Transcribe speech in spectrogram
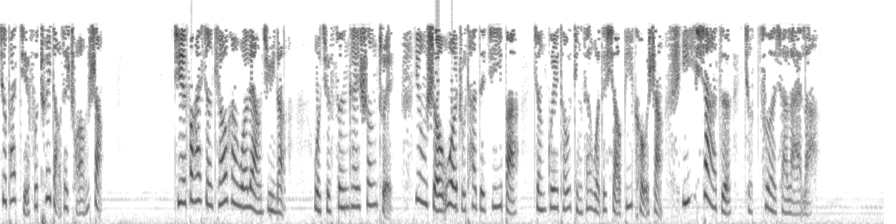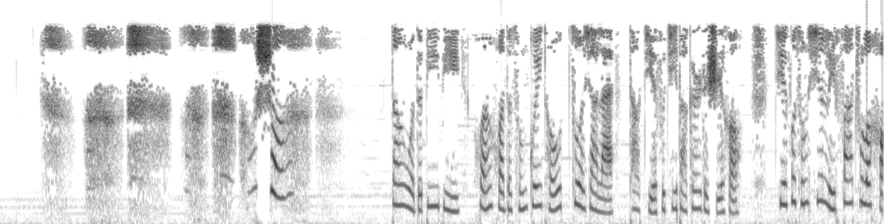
就把姐夫推倒在床上。姐夫还想调侃我两句呢，我却分开双腿，用手握住他的鸡巴，将龟头顶在我的小鼻口上，一下子就坐下来了。好爽！当我的逼逼缓缓的从龟头坐下来到姐夫鸡巴根的时候，姐夫从心里发出了好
